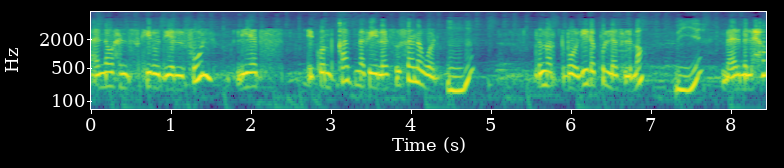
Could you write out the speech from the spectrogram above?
عندنا واحد نص كيلو ديال الفول اليابس. يكون قاد ما فيه لا سوسة لا والو. تنرطبوه ليله كلها في الماء. إيه. مع الملحة.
